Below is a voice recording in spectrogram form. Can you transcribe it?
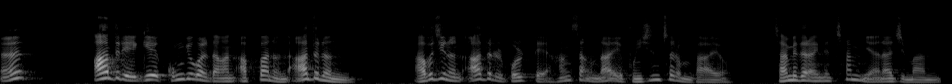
에? 아들에게 공격을 당한 아빠는 아들은 아버지는 아들을 볼 때 항상 나의 분신처럼 봐요. 자매들한테는 참 미안하지만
